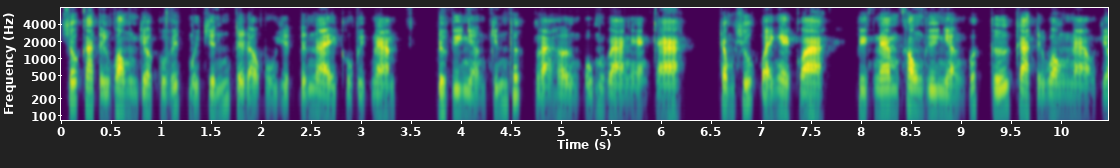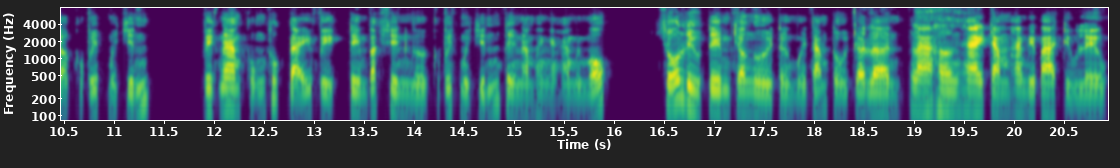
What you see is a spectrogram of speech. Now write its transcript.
Số ca tử vong do COVID-19 từ đầu mùa dịch đến nay của Việt Nam được ghi nhận chính thức là hơn 43.000 ca. Trong suốt 7 ngày qua, Việt Nam không ghi nhận bất cứ ca tử vong nào do COVID-19. Việt Nam cũng thúc đẩy việc tiêm vaccine ngừa COVID-19 từ năm 2021. Số liều tiêm cho người từ 18 tuổi trở lên là hơn 223 triệu liều.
